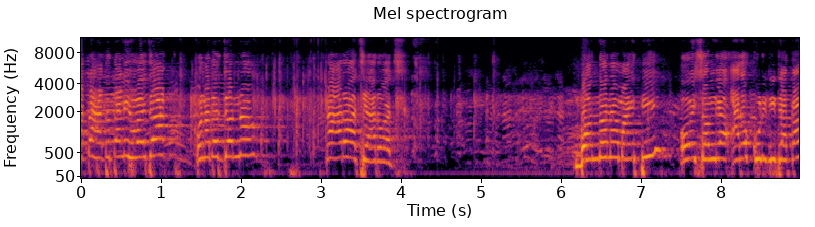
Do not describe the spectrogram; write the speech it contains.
একটা হাতে তালি হয়ে যাক ওনাদের জন্য। না, আরও আছে আরও আছে। বন্দনা মাইতি ওই সঙ্গে আরও কুড়িটি টাকা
